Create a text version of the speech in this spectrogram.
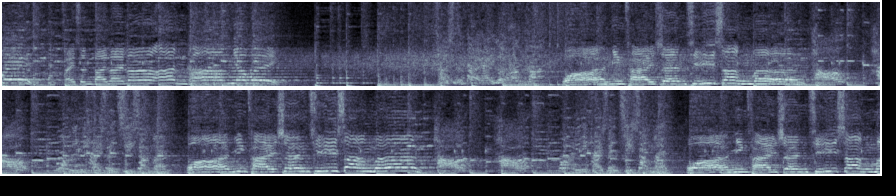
喂，财神带来了安康呀喂，财神带来了安康，欢迎财神骑上门，好，好，欢迎财神骑上门，欢迎财神骑上门，好，好，欢迎财神骑上门，欢迎财神骑上门。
